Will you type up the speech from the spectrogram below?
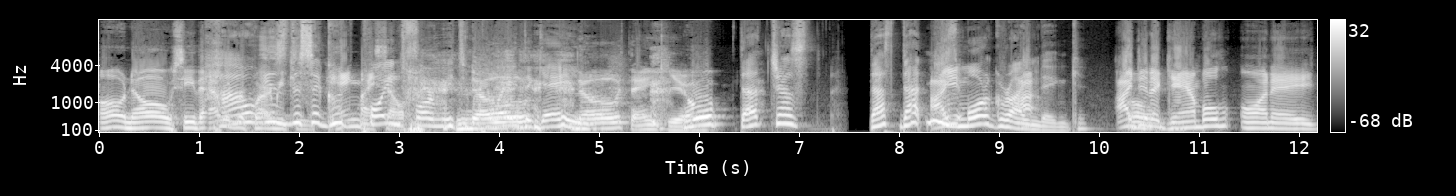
oh no! See that would How require me this to a good point myself. for me to no, play the game? No, thank you. Nope. That just that that I- needs more grinding. I did Oh. a gamble on a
